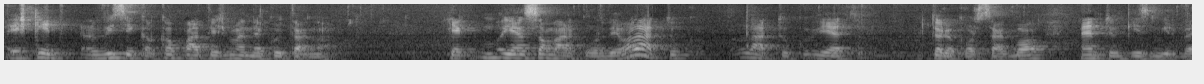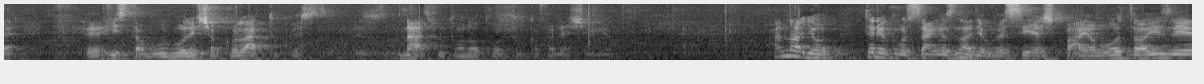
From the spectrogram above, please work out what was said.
és két viszik a kapát, és mennek utána ilyen, ilyen szamárkordéval. Láttuk, láttuk ilyet Törökországban, mentünk Izmirbe, Isztambulból, és akkor láttuk ezt, Nászúton ott voltunk a feleségem. Hát nagyon, Törökország az nagyon veszélyes pálya volt, a, izé,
